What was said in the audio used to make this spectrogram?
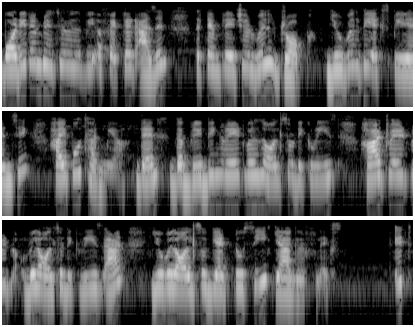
Body temperature will be affected as in the temperature will drop. You will be experiencing hypothermia. Then the breathing rate will also decrease. Heart rate will, will also decrease and you will also get to see gag reflex. It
